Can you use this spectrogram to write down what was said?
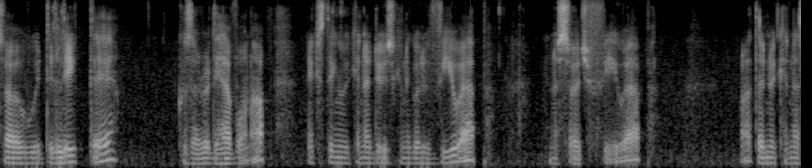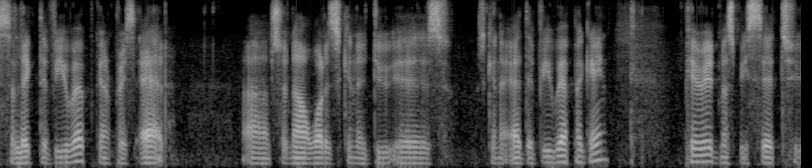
So we delete there because I already have one up. Next thing we're going to do is going to go to VWAP. I'm going to search VWAP. Right, then we're going to select the VWAP. We're going to press add. Um, so now what it's going to do is it's going to add the VWAP again. Period must be set to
